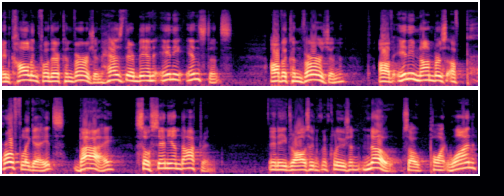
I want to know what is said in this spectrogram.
and calling for their conversion? Has there been any instance of a conversion of any numbers of profligates by Socinian doctrine? And he draws a conclusion no. So, point one,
